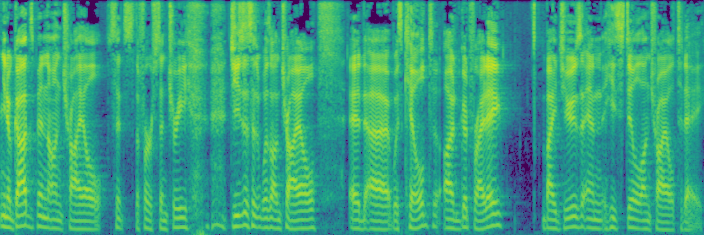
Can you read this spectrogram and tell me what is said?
you know, God's been on trial since the first century. Jesus was on trial and uh, was killed on Good Friday by Jews, and he's still on trial today.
